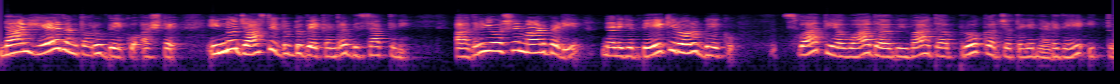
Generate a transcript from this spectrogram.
ನಾನು ಹೇಳಿದಂಥವ್ರು ಬೇಕು ಅಷ್ಟೇ. ಇನ್ನೂ ಜಾಸ್ತಿ ದುಡ್ಡು ಬೇಕಂದ್ರೆ ಬಿಸಾಕ್ತೀನಿ. ಆದರೆ ಯೋಚನೆ ಮಾಡಬೇಡಿ, ನನಗೆ ಬೇಕಿರೋರು ಬೇಕು. ಸ್ವಾತಿಯ ವಾದ, ವಿವಾದ ಬ್ರೋಕರ್ ಜೊತೆಗೆ ನಡೆದೇ ಇತ್ತು.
